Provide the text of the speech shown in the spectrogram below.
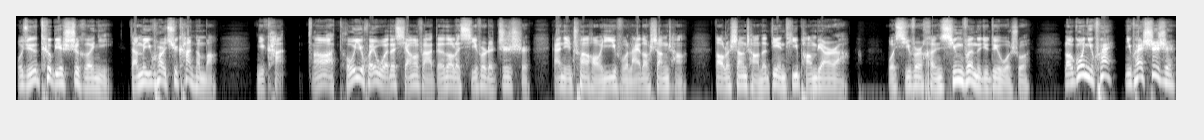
我觉得特别适合你，咱们一块儿去看看吧。你看啊，头一回我的想法得到了媳妇儿的支持，赶紧穿好衣服来到商场。到了商场的电梯旁边啊，我媳妇儿很兴奋的就对我说：“老公，你快你快试试，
